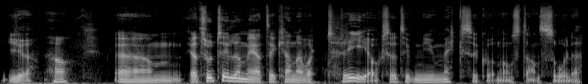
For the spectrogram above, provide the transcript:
Ju. Ja. Ehm, jag tror till och med att det kan ha varit tre också, typ New Mexico någonstans såg det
